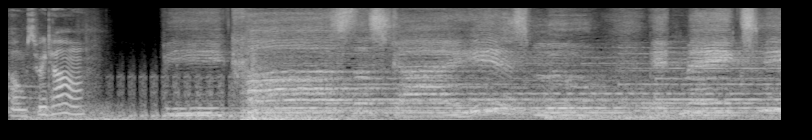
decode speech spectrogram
Home sweet home. Because the sky is blue, it makes me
